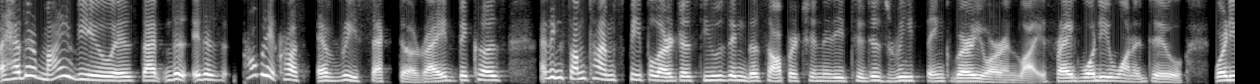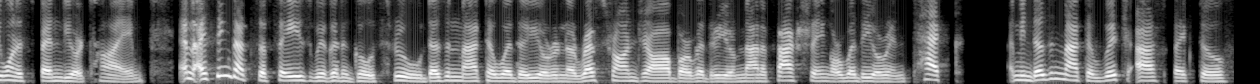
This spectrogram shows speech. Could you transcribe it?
Heather. My view is that the, it is probably across every sector, right? Because I think sometimes people are just using this opportunity to just rethink where you are in life, right? What do you want to do? Where do you want to spend your time? And I think that's a phase we're going to go through. Doesn't matter whether you're in a restaurant job or whether you're manufacturing or whether you're in tech. I mean, doesn't matter which aspect of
